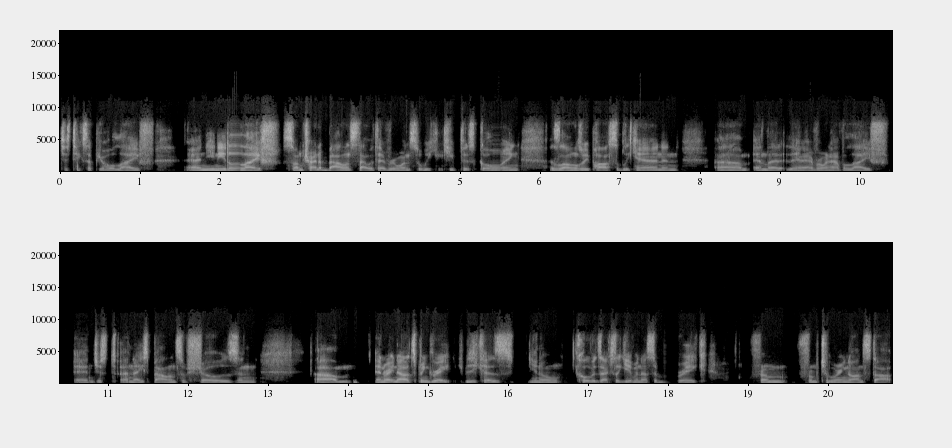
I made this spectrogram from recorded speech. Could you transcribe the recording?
just takes up your whole life and you need a life. So i'm trying to balance that with everyone so we can keep this going as long as we possibly can and um, and let yeah, everyone have a life and just a nice balance of shows and um, and right now it's been great because you know covid's actually given us a break from from touring nonstop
